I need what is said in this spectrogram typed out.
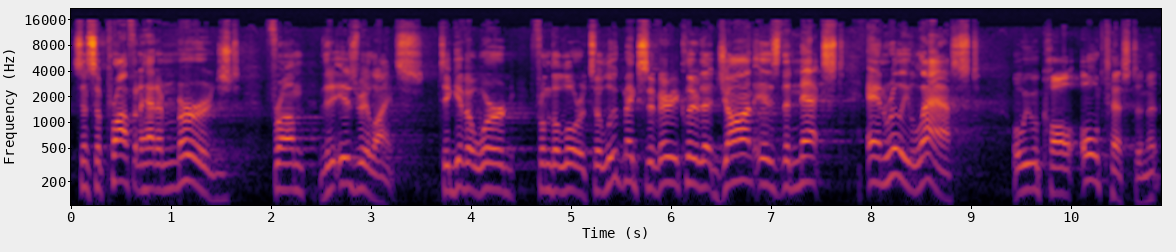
since a prophet had emerged from the Israelites to give a word from the Lord. So Luke makes it very clear that John is the next and really last, what we would call Old Testament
